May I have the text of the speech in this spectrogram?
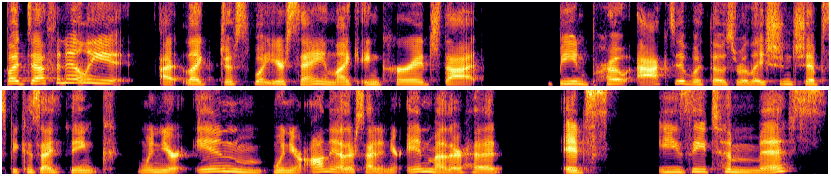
But definitely like just what you're saying, like encourage that being proactive with those relationships because I think when you're in when you're on the other side and you're in motherhood, it's easy to miss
